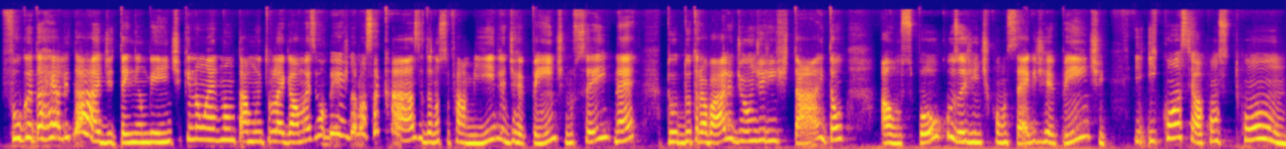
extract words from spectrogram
fuga da realidade. Tem ambiente que não é, não tá muito legal, mas é o ambiente da nossa casa, da nossa família, de repente, não sei, né? Do, do trabalho, de onde a gente tá. Então, aos poucos, a gente consegue, de repente, e, e com assim, ó, com, com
